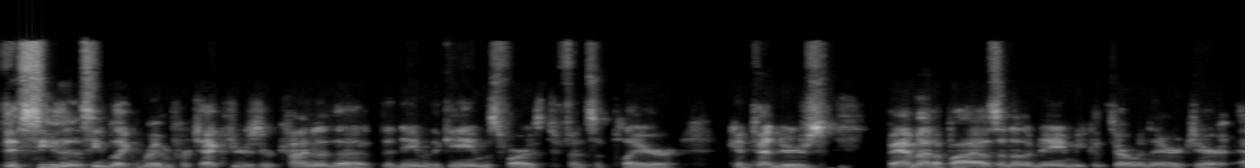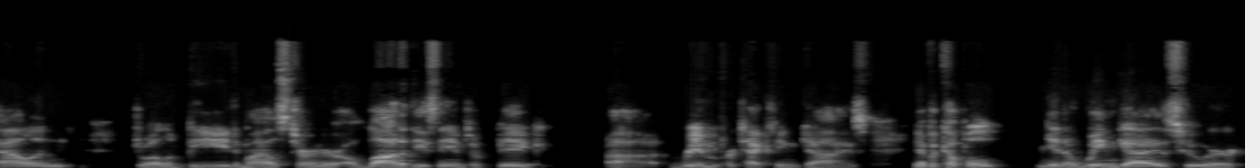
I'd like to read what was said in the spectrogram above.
this season, it seems like rim protectors are kind of the the name of the game as far as defensive player contenders. Bam Adebayo is another name you can throw in there. Jarrett Allen, Joel Embiid, Miles Turner. A lot of these names are big uh, rim protecting guys. You have a couple, you know, wing guys who are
